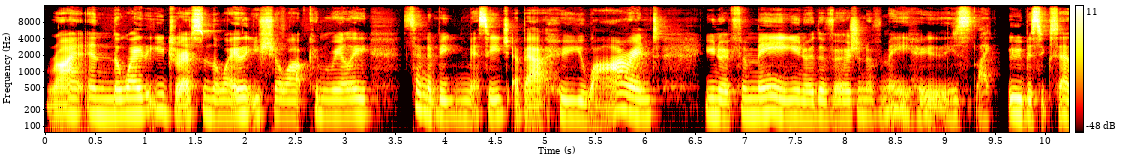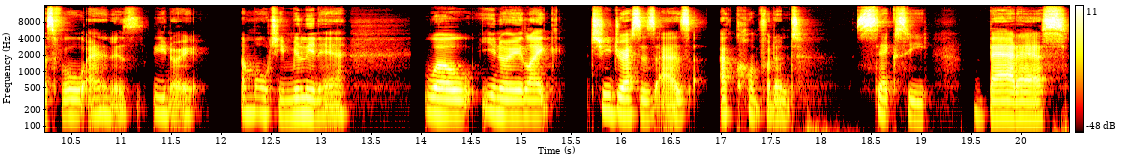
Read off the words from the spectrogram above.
right? And the way that you dress and the way that you show up can really send a big message about who you are and you know, for me, you know, the version of me who is like uber successful and is, you know, a multi-millionaire, well, you know, like she dresses as a confident, sexy, badass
